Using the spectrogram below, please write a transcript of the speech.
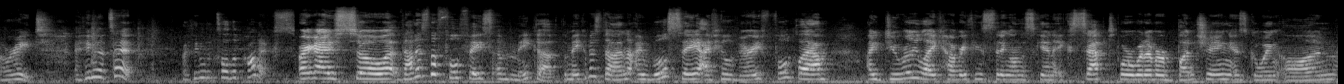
All right, I think that's it. I think that's all the products. All right guys, so that is the full face of makeup. The makeup is done. I will say I feel very full glam. I do really like how everything's sitting on the skin except for whatever bunching is going on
